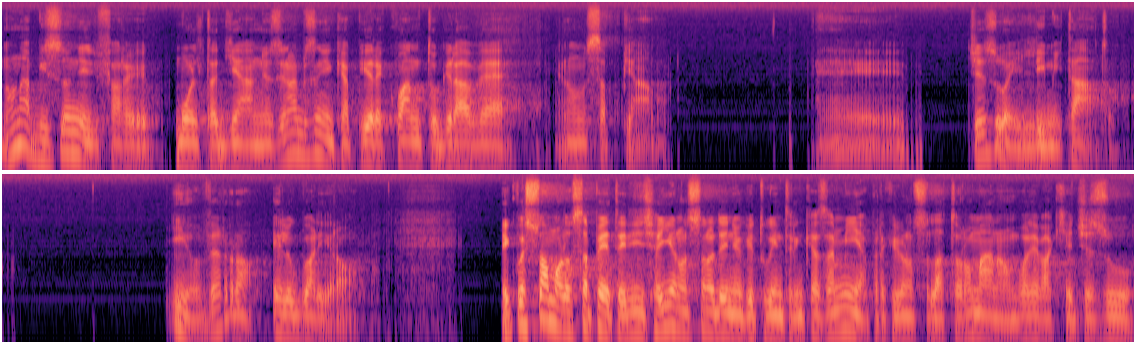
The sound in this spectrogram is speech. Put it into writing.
Non ha bisogno di fare molta diagnosi, non ha bisogno di capire quanto grave è, e non lo sappiamo. E Gesù è illimitato. Io verrò e lo guarirò. E quest'uomo lo sapete, dice io non sono degno che tu entri in casa mia perché lui è un soldato romano, non voleva che Gesù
